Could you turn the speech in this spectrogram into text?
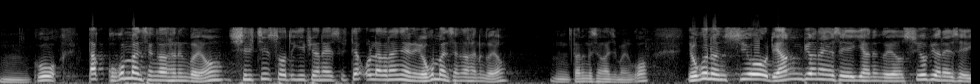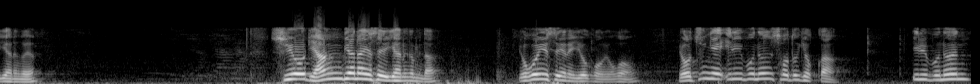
음, 그, 딱 그것만 생각하는 거요. 실질 소득이 변화했을 때 올라가느냐, 이것만 생각하는 거요. 음, 다른 거 생각하지 말고. 요거는 수요량 변화에서 얘기하는 거예요. 수요 변화에서 얘기하는 거예요. 수요량 변화에서 얘기하는 겁니다. 요거에서 얘는 요거, 요거. 요 중에 일부는 소득 효과, 일부는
